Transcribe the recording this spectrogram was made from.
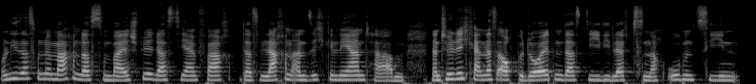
Und Lisas Hunde machen das zum Beispiel, dass die einfach das Lachen an sich gelernt haben. Natürlich kann das auch bedeuten, dass die die Lefzen nach oben ziehen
